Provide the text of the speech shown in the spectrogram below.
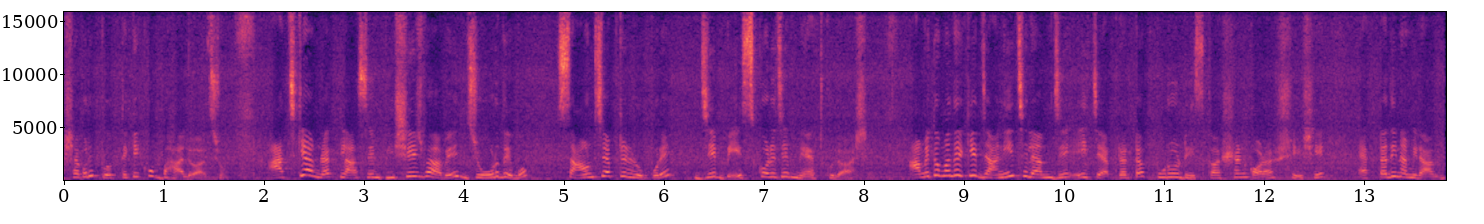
আশা করি প্রত্যেকে খুব ভালো আছো। আজকে আমরা ক্লাসে বিশেষভাবে জোর দেব সাউন্ড চ্যাপ্টারের উপরে যে বেস করে যে ম্যাথগুলো আসে। আমি তোমাদেরকে জানিয়েছিলাম যে এই চ্যাপ্টারটা পুরো ডিসকাশন করার শেষে একটা দিন আমি রাখব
